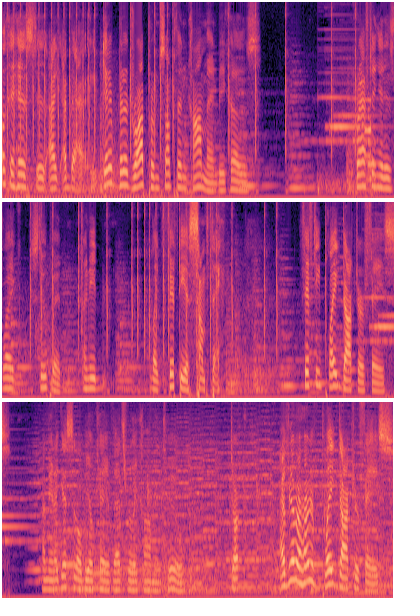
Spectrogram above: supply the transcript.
Alkahest, is, I, I, I get a better drop from something common because crafting it is like stupid. I need like 50 or something. 50 Plague Doctor face. I mean, I guess it'll be okay if that's really common too. Dark. I've never heard of Plague Doctor face.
